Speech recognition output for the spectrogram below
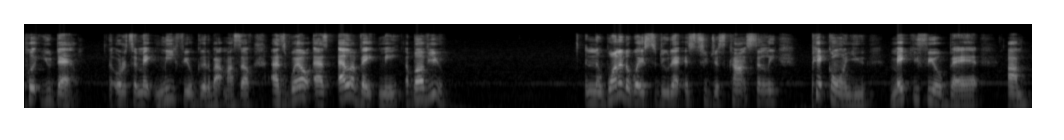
put you down in order to make me feel good about myself as well as elevate me above you. And the, one of the ways to do that is to just constantly pick on you, make you feel bad, um,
